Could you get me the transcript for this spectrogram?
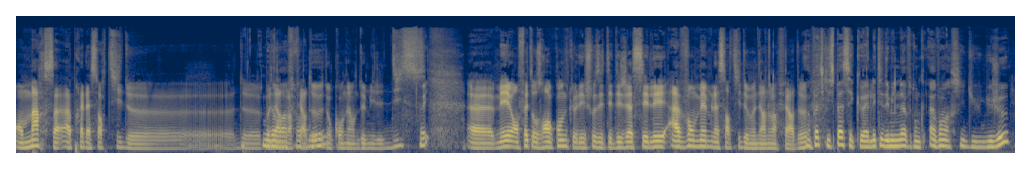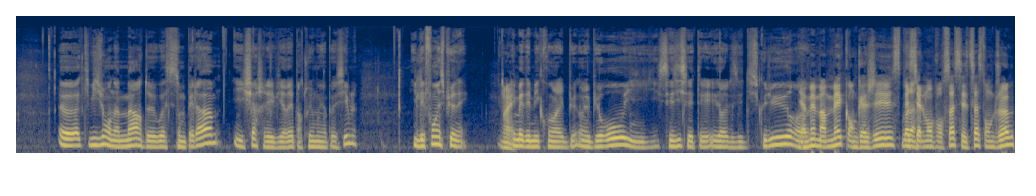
en mars après la sortie de de Modern Warfare 2. Donc, on est en 2010. Oui. Euh, mais en fait, on se rend compte que les choses étaient déjà scellées avant même la sortie de Modern Warfare 2. En fait, ce qui se passe, c'est qu'à l'été 2009, donc avant la sortie du, du jeu, euh, Activision en a marre de West et Zampella. Ils cherchent à les virer par tous les moyens possibles. Ils les font espionner. Ouais. Ils mettent des micros dans les, bu- dans les bureaux, ils saisissent les, disques durs. Il y a euh, même un mec engagé spécialement pour ça, c'est ça son job.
